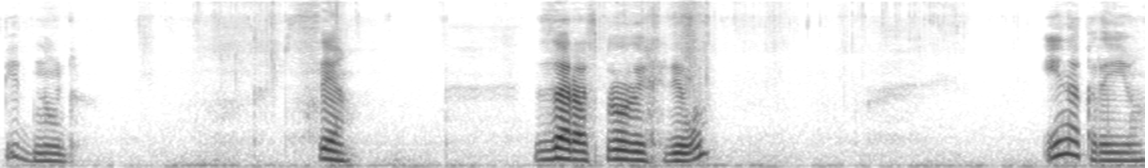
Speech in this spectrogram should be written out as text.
Під нуль. Все. Зараз прорихлю і накрию.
